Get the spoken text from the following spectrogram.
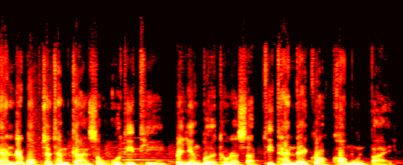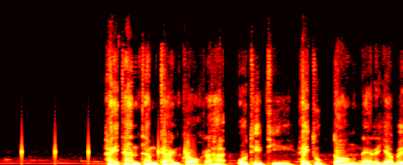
นั้นระบบจะทำการส่ง OTP ไปยังเบอร์โทรศัพท์ที่ท่านได้กรอกข้อมูลไป ให้ท่านทำการกรอกรหัส OTP ให้ถูกต้องในระยะเว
